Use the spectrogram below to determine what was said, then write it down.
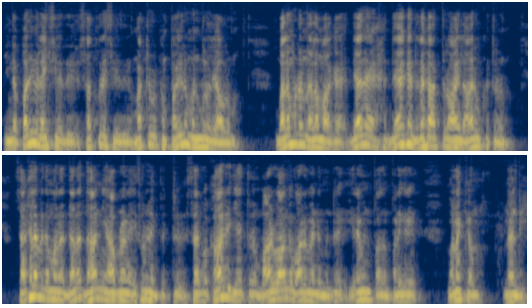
இந்த பதிவை லைக் செய்து சப்ஸ்கிரைப் செய்து மற்றவருக்கும் பகிரும் அன்புகள் யாவரும். பலமுடன் நலமாக தேக தேக திரகாத்திர ஆயுள் ஆரோக்கியத்துடன் சகல விதமான தன தானிய ஆபரண ஐஸ்வரனை பெற்று சர்வ காரிய ஜெயத்துடன் வாழ்வாங்க வாழ வேண்டும் என்று இரவின் பாதம் பணிகிறேன். வணக்கம். நன்றி.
